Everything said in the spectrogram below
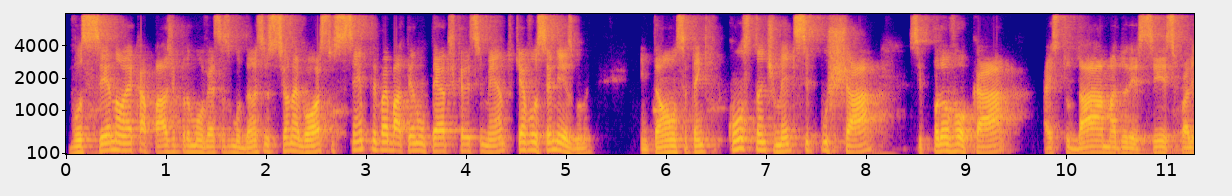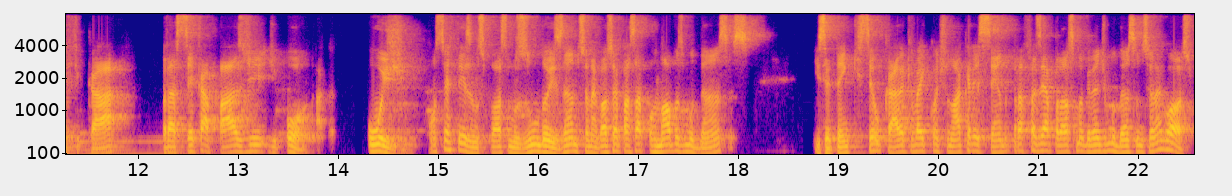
você não é capaz de promover essas mudanças. O seu negócio sempre vai bater num teto de crescimento que é você mesmo, né? Então, você tem que constantemente se puxar, se provocar a estudar, amadurecer, se qualificar, para ser capaz de, de, pô, hoje, com certeza, nos próximos um, dois anos, seu negócio vai passar por novas mudanças e você tem que ser o cara que vai continuar crescendo para fazer a próxima grande mudança no seu negócio.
